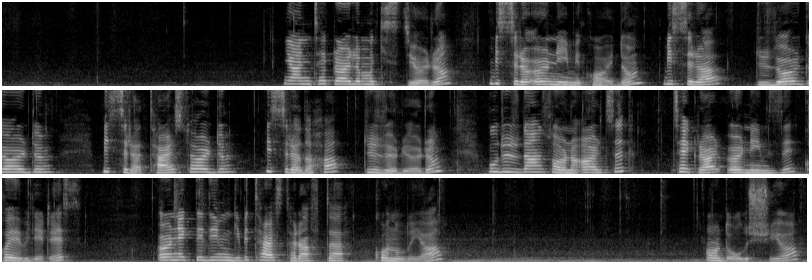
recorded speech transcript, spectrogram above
Yani tekrarlamak istiyorum. Bir sıra örneğimi koydum. Bir sıra düz örgü ördüm. Bir sıra ters ördüm. Bir sıra daha düz örüyorum. Bu düzden sonra artık tekrar örneğimizi koyabiliriz. Örnek dediğim gibi ters tarafta konuluyor. Orada oluşuyor.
